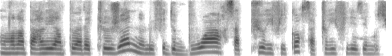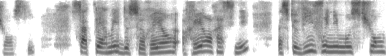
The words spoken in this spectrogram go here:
On en a parlé un peu avec le jeune. Le fait de boire, ça purifie le corps, ça purifie les émotions aussi. Ça permet de se réenraciner parce que vivre une émotion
